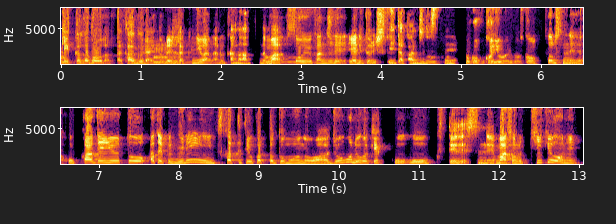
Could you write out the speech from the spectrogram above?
結果がどうだったかぐらいの連絡にはなるかな。うん、まあ、そういう感じでやり取りしていた感じですね。なんか他にはありますか？そうですね。他で言うと、あとやっぱりグリーン使っててよかったと思うのは、情報量が結構多くてですね、まあその企業に、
